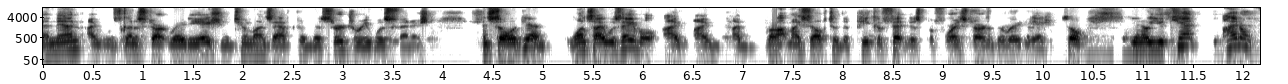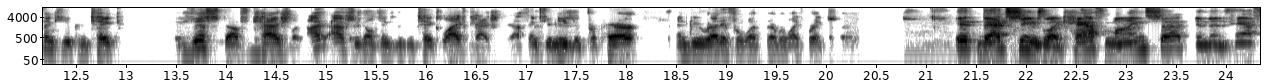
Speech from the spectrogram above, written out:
And then I was going to start radiation two months after the surgery was finished. And so, again, once I was able, I, I, I, brought myself to the peak of fitness before I started the radiation. So, you know, you can't, I don't think you can take this stuff casually. I actually don't think you can take life casually. I think you need to prepare and be ready for whatever life brings. It, that seems like half mindset and then half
